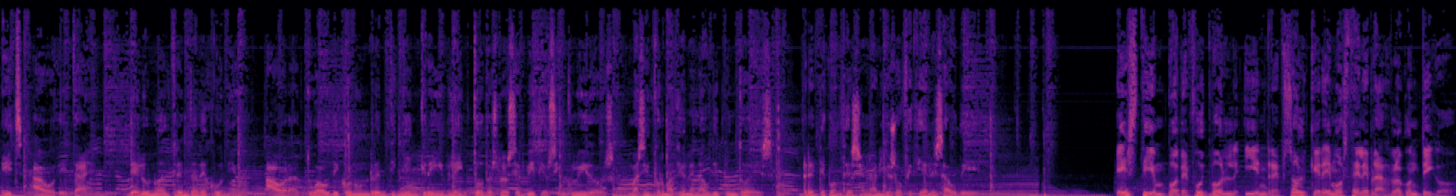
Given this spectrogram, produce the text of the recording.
It's Audi Time. Del 1 al 30 de junio. Ahora, tu Audi con un renting increíble y todos los servicios incluidos. Más información en Audi.es. Red de concesionarios oficiales Audi. Es tiempo de fútbol y en Repsol queremos celebrarlo contigo.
